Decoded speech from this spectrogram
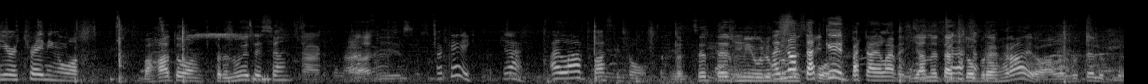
You're training a lot. Багато тренуєтеся? Okay. Yeah. I love basketball. Це теж мій I'm улюблений not that спорт. good, but I love it. Я не так добре граю, але зате люблю.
